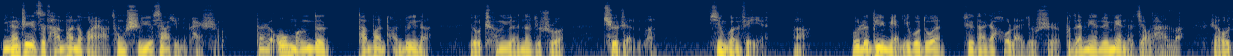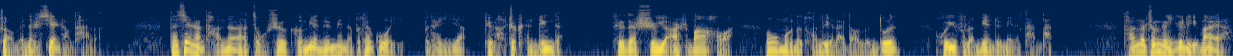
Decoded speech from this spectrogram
你看这次谈判的话呀，从十月下旬就开始了，但是欧盟的谈判团队呢，有成员呢就说确诊了新冠肺炎啊，为了避免一锅端，所以大家后来就是不再面对面的交谈了，然后转为呢是线上谈了。但线上谈呢，总是和面对面的不太过瘾，不太一样，对吧？这肯定的。所以在十月二十八号啊，欧盟的团队来到伦敦，恢复了面对面的谈判。谈了整整一个礼拜呀，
